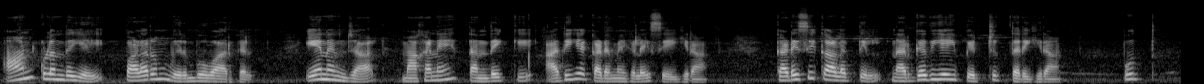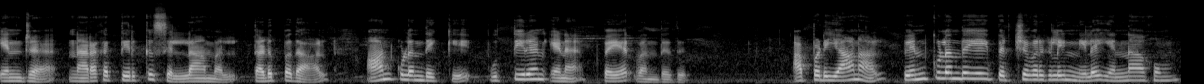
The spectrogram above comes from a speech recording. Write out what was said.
ஆண் குழந்தையை பலரும் விரும்புவார்கள். ஏனென்றால் மகனே தந்தைக்கு அதிக கடமைகளை செய்கிறான். கடைசி காலத்தில் நற்கதியை பெற்றுத் தருகிறான். புத் என்ற நரகத்திற்கு செல்லாமல் தடுப்பதால் ஆண் குழந்தைக்கு புத்திரன் என பெயர் வந்தது. அப்படியானால் பெண் குழந்தையை பெற்றவர்களின் நிலை என்னாகும்?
